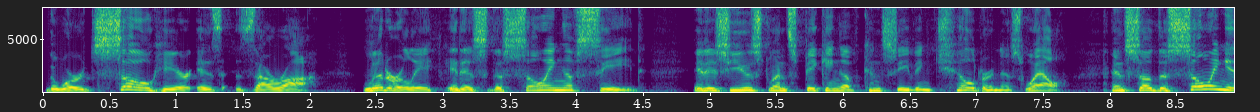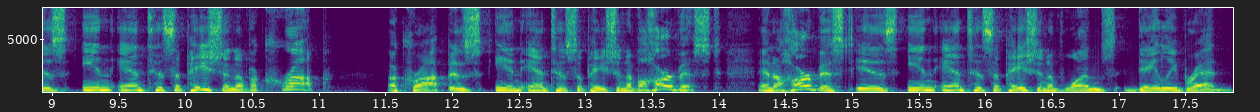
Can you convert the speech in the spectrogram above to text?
The word sow here is zarah. Literally, it is the sowing of seed. It is used when speaking of conceiving children as well. And so the sowing is in anticipation of a crop. A crop is in anticipation of a harvest, and a harvest is in anticipation of one's daily bread.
